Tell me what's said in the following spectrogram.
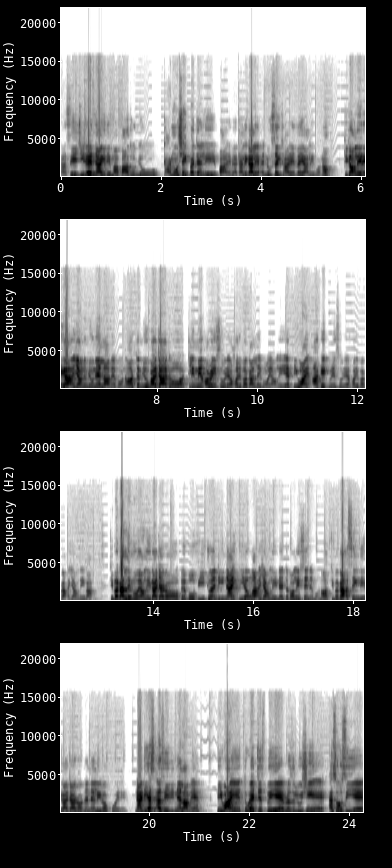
ဒါဈေးကြီးတဲ့နိုင်တွေမှာပါတယ်လို့မျိုး diamond shape pattern လေးတွေပါတယ်ဗျာဒါလေးကလည်းအနှုတ်စိတ်ထားတဲ့လက်ရလေးပေါ့နော်ဒီကောင်လေးတွေကအယောင်တစ်မျိုးနဲ့လာမယ်ပေါ့နော်တစ်မျိုးကကြတော့ gleaming orange ဆိုတဲ့ဟောဒီဘက်ကလိမ်မော်ရောင်လေးရယ်ပြီးွားရင် arcade green ဆိုတဲ့ဟောဒီဘက်ကအယောင်လေးပါ ဒီဘက်ကလိမ်မော်ရောင်လေးကကြတော့ Vivo V29 E တုံးကအယောင်လေးနဲ့တော်တော်လေးဆင်တယ်ပေါ့နော်ဒီဘက်ကအစိမ်းလေးကကြတော့နည်းနည်းလေးတော့ကွဲတယ် 90s LCD နဲ့လာမယ်ပြီးွားရင်သူ့ရဲ့ display ရဲ့ resolution ရဲ့ SoC ရဲ့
